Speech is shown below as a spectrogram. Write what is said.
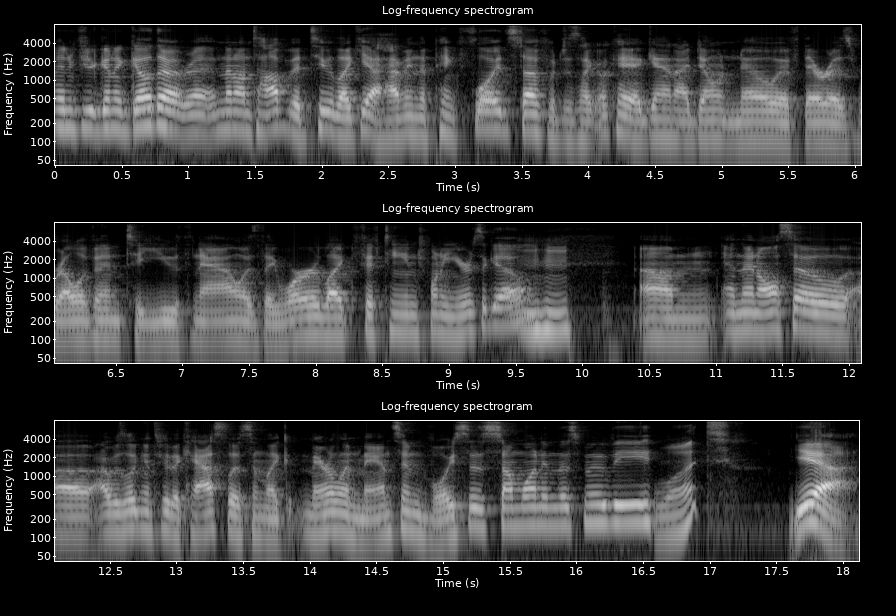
And if you're gonna go there, and then on top of it too, like yeah, having the Pink Floyd stuff, which is like okay, again, I don't know if they're as relevant to youth now as they were like 15, 20 years ago. Mm-hmm. Um, and then also, uh, I was looking through the cast list, and like Marilyn Manson voices someone in this movie. What? Yeah,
